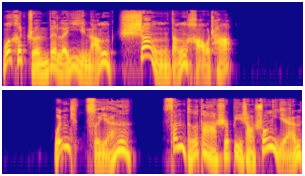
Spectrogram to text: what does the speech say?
我可准备了一囊上等好茶。闻听此言，三德大师闭上双眼，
